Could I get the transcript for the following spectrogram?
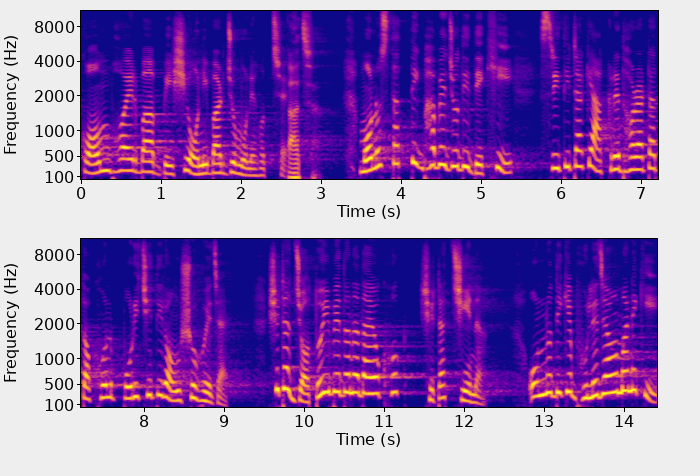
কম ভয়ের বা বেশি অনিবার্য মনে হচ্ছে। আচ্ছা। মনস্তাত্ত্বিকভাবে যদি দেখি স্মৃতিটাকে আঁকড়ে ধরাটা তখন পরিচিতির অংশ হয়ে যায়। সেটা যতই বেদনাদায়ক হোক সেটা চেনা। অন্যদিকে ভুলে যাওয়া মানে কি?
